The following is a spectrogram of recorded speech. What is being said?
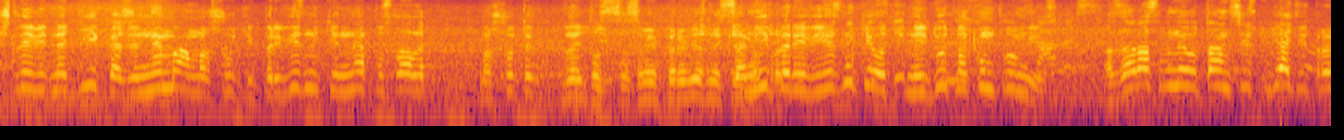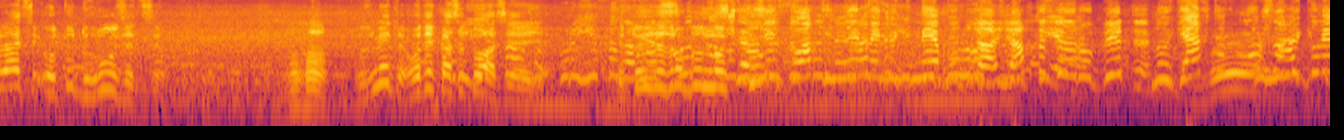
йшли від Надії, каже, нема маршрутів. Перевізники не послали маршрути в Надію. Тобто самі перевізники. Самі наприклад. перевізники от не йдуть на компроміс. А зараз вони от там всі стоять, відправляються і отут грузяться. Розумієте? От яка ситуація є. І то є зроблено вона Скажіть, доки тими людьми не буде, як таке робити? Ну як так можна людьми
